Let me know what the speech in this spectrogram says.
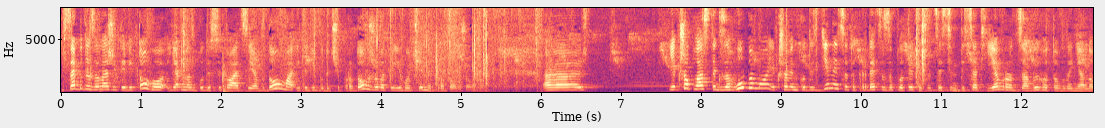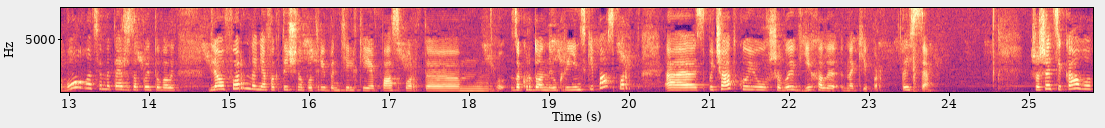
все буде залежати від того, як в нас буде ситуація вдома, і тоді буде чи продовжувати його, чи не продовжувати. Е, Якщо пластик загубимо, якщо він кудись дінеться, то прийдеться заплатити за це 70 євро за виготовлення нового. Це ми теж запитували. Для оформлення фактично потрібен тільки паспорт, ем, закордонний український паспорт е, з печаткою, що ви в'їхали на Кіпр. Та й все. Що ще цікаво,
